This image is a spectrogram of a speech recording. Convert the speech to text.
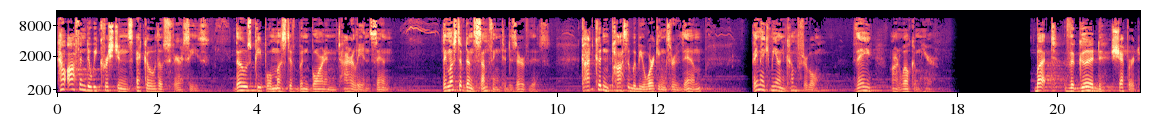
How often do we Christians echo those Pharisees? Those people must have been born entirely in sin. They must have done something to deserve this. God couldn't possibly be working through them. They make me uncomfortable. They aren't welcome here. But the good shepherd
